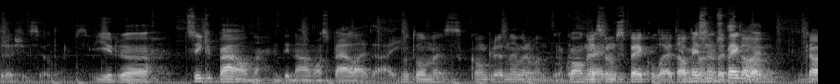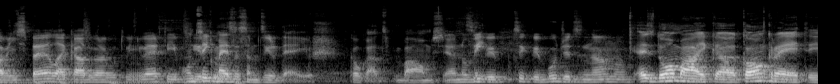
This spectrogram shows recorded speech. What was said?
Trešais jautājums. ir. uh, Cik pelna dīnāmo spēlētāji? Nu, to mēs konkrēti nevaram atbildēt. Konkrēti. Mēs varam spekulēt, Ja mēs varam pēc tā, spekulēt. kā viņi spēlē, kāda var būt viņu vērtība. Un cik mēs esam dzirdējuši kaut kādas baumas? Ja? Nu, Cik vi... bija, cik bija budžets zināmā? Es domāju, ka konkrēti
